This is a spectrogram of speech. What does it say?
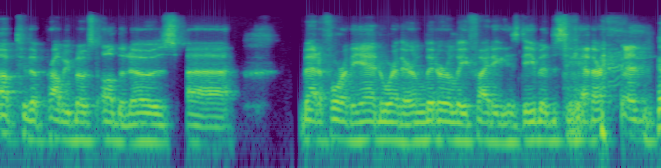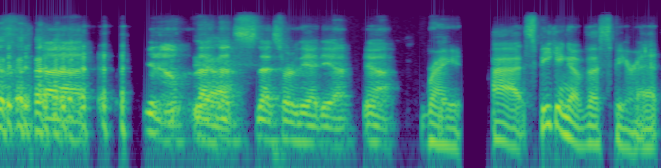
up to the probably most on the nose uh metaphor in the end where they're literally fighting his demons together. And uh, you know that, Yeah. that's that's sort of the idea. Yeah. Right uh speaking of the spirit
